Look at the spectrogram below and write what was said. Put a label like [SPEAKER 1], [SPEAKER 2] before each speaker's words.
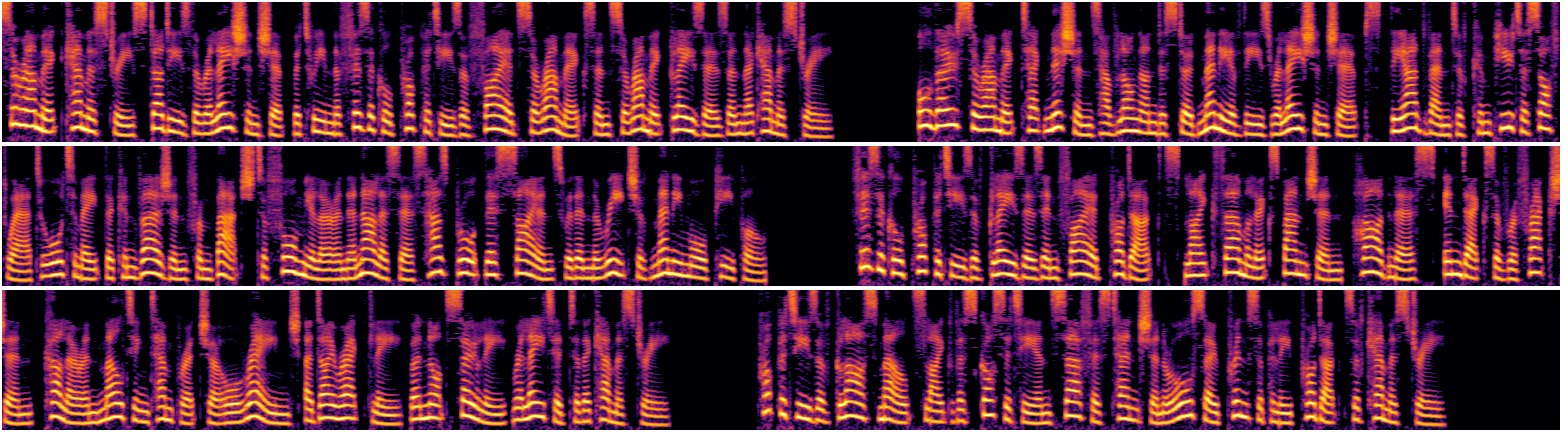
[SPEAKER 1] Ceramic chemistry studies the relationship between the physical properties of fired ceramics and ceramic glazes and their chemistry. Although ceramic technicians have long understood many of these relationships, the advent of computer software to automate the conversion from batch to formula and analysis has brought this science within the reach of many more people. Physical properties of glazes in fired products like thermal expansion, hardness, index of refraction, color and melting temperature or range are directly but not solely related to the chemistry. Properties of glass melts like viscosity and surface tension are also principally products of chemistry.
